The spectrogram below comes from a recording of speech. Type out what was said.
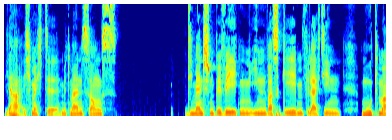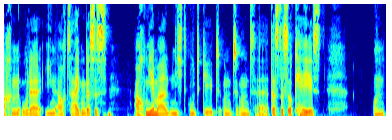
ja, ich möchte mit meinen Songs die Menschen bewegen, ihnen was geben, vielleicht ihnen Mut machen oder ihnen auch zeigen, dass es auch mir mal nicht gut geht und, und äh, dass das okay ist. Und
